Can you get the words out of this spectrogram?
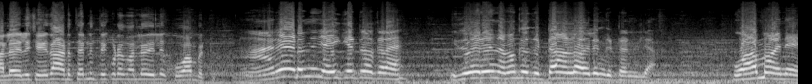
നല്ല ഇതിൽ ചെയ്താൽ അടുത്തന്നെ ഇത്തിരി കൂടെ നല്ല ഇതിൽ പോകാൻ പറ്റും. ആരെയിടന്ന് ജയിക്കട്ടെ മക്കളെ? ഇതുവരെ നമുക്ക് കിട്ടാനുള്ള പോലും കിട്ടണില്ല. പോവാൻ മോനെ.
